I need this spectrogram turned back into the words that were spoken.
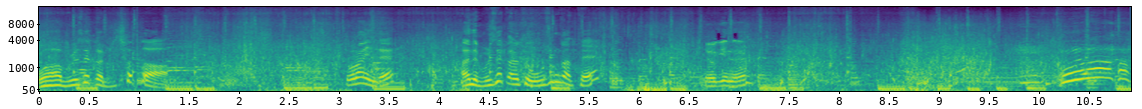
오. 와, 물 색깔 미쳤다. 또라이인데? 아, 근데 물 색깔 이렇게 오줌 같아? 여기는. 와.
